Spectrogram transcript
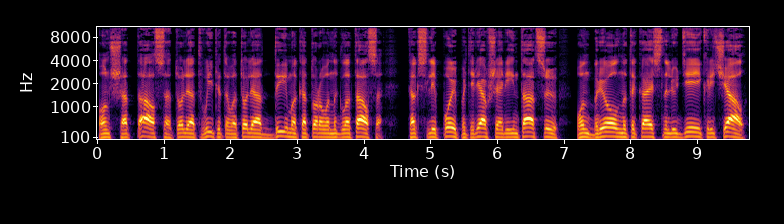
Он шатался то ли от выпитого, то ли от дыма, которого наглотался. Как слепой, потерявший ориентацию, он брел, натыкаясь на людей, и кричал.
